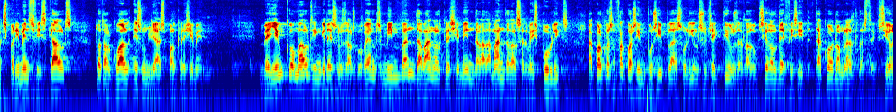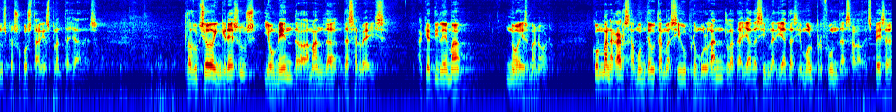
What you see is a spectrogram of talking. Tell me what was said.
experiments fiscals, tot el qual és un llaç pel creixement. Veiem com els ingressos dels governs minven davant el creixement de la demanda dels serveis públics, la qual cosa fa quasi impossible assolir els objectius de reducció del dèficit d'acord amb les restriccions pressupostàries plantejades. Reducció d'ingressos i augment de la demanda de serveis. Aquest dilema no és menor. Com va negar-se amb un deute massiu promulgant retallades immediates i molt profundes a la despesa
